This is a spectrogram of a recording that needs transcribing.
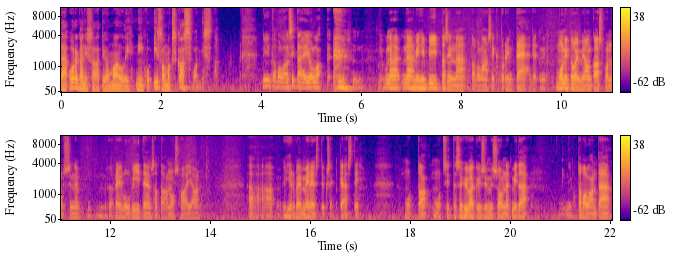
tämä organisaatiomalli niin kuin isommaksi kasvamista? Niin tavallaan sitä ei olla, niin kuin nämä, nämä mihin viittasin, nämä tavallaan sektorin tähdet, niin moni toimija on kasvanut sinne reiluun 500 osaajaan ää, hirveän menestyksekkäästi. Mutta, mutta sitten se hyvä kysymys on, että mitä niin kuin tavallaan tämä,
